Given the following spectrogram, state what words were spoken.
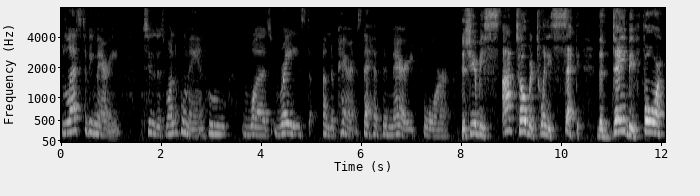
blessed to be married to this wonderful man who was raised under parents that have been married for This year be October 22nd, the day before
